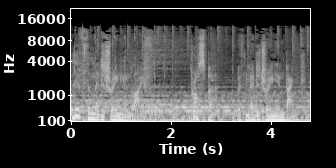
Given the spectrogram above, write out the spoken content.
Live the Mediterranean life. Prosper with Mediterranean Bank.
